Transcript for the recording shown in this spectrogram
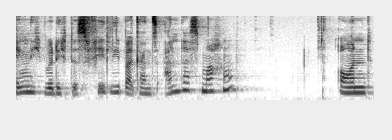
eigentlich würde ich das viel lieber ganz anders machen. Und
